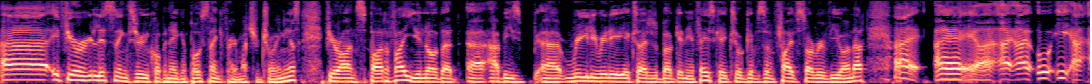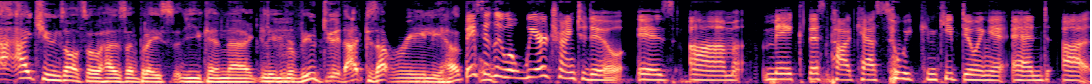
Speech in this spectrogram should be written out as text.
Uh, if you're listening through Copenhagen Post, thank you very much for joining us. If you're on Spotify, you know that uh, Abby's uh, really, really excited about getting a face cake, so give us a five star review on that. Uh, I, I, I, I, iTunes also has a place you can uh, leave a review. Do that because that really helps. Basically, what we're trying to do is um, make this podcast so we can keep doing it and uh,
